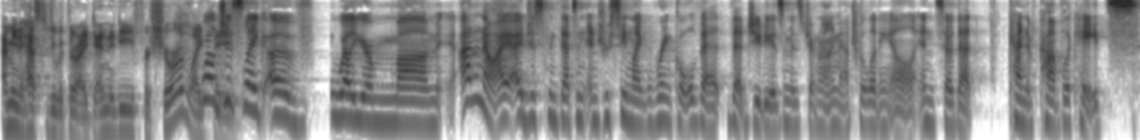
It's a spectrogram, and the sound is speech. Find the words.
I mean, it has to do with their identity for sure. Like, Well, they- just like of well, your mom. I don't know. I, I just think that's an interesting like wrinkle that that Judaism is generally matrilineal, and so that kind of complicates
